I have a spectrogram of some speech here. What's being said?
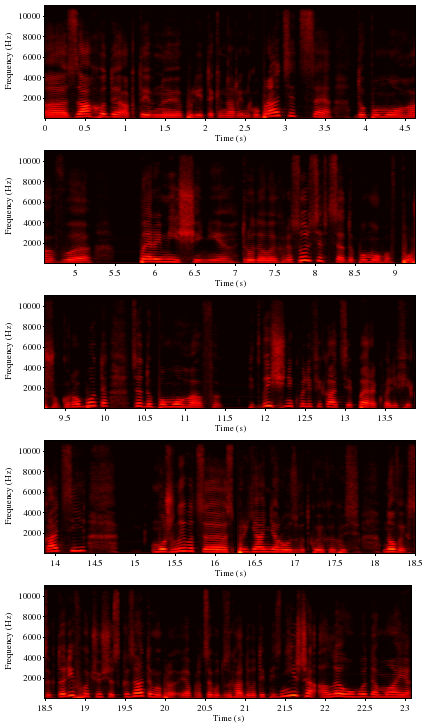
е, заходи активної політики на ринку праці, це допомога в переміщенні трудових ресурсів, це допомога в пошуку роботи, це допомога в підвищенні кваліфікації, перекваліфікації. Можливо, це сприяння розвитку якихось нових секторів. Хочу ще сказати, ми про я про це буду згадувати пізніше, але угода має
